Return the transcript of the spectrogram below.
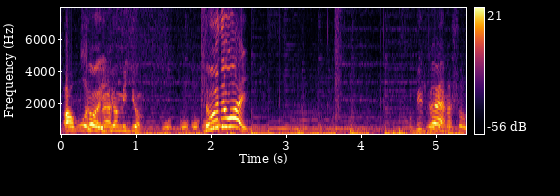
А, вот, Все, идем, идем. О, Давай, Всё, я Убегаем. нашел.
